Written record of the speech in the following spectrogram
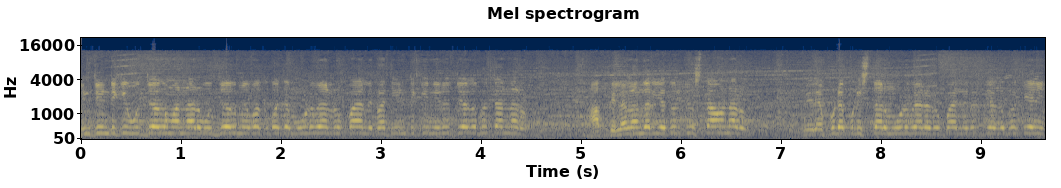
ఇంటింటికి ఉద్యోగం అన్నారు. ఉద్యోగం ఇవ్వకపోతే మూడు వేల రూపాయలు ప్రతి ఇంటికి నిరుద్యోగ భృతి అన్నారు. ఆ పిల్లలందరూ ఎదురు చూస్తూ ఉన్నారు. మీరు ఎప్పుడెప్పుడు ఇస్తారు మూడు వేల రూపాయలు నిరుద్యోగ భృతి అని?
